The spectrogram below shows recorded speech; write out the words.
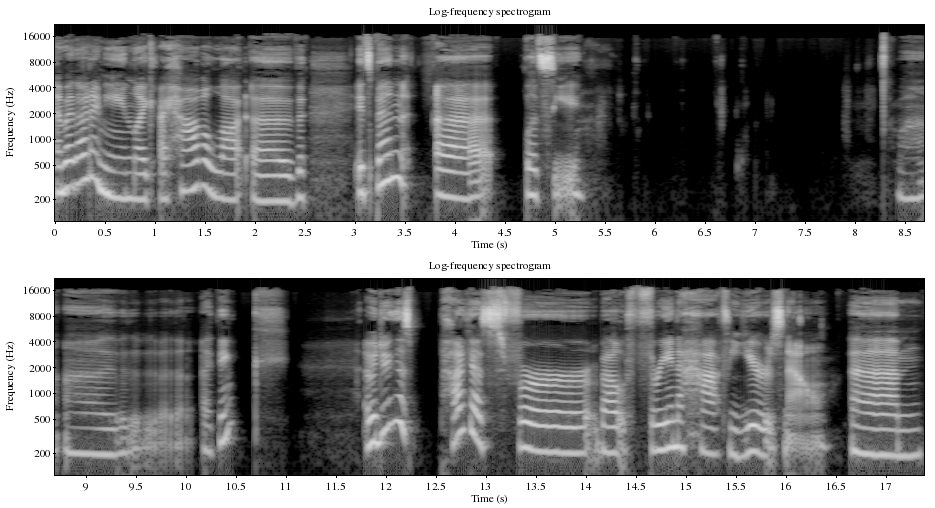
and by that i mean like i have a lot of it's been uh let's see well, uh, I think I've been doing this podcast for about three and a half years now. Um,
